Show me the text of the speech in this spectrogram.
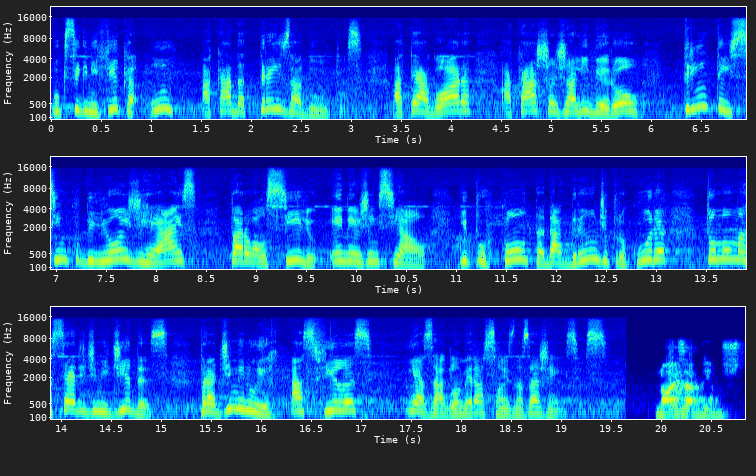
o que significa um a cada três adultos. Até agora, a Caixa já liberou 35 bilhões de reais para o auxílio emergencial e, por conta da grande procura, tomou uma série de medidas para diminuir as filas e as aglomerações nas agências. Nós abrimos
